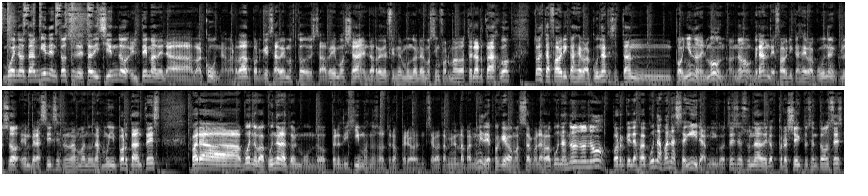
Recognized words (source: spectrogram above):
Bueno, también entonces está diciendo el tema de las vacunas, ¿verdad? Porque sabemos todo, sabemos ya, en la red del fin del mundo lo hemos informado hasta el hartazgo, todas estas fábricas de vacunas que se están poniendo en el mundo, ¿no? Grandes fábricas de vacunas, incluso en Brasil se están armando unas muy importantes para, bueno, vacunar a todo el mundo. Pero dijimos nosotros, pero se va a terminar la pandemia, ¿después qué vamos a hacer con las vacunas? No, no, no, porque las vacunas van a seguir, amigos. Ese es uno de los proyectos entonces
